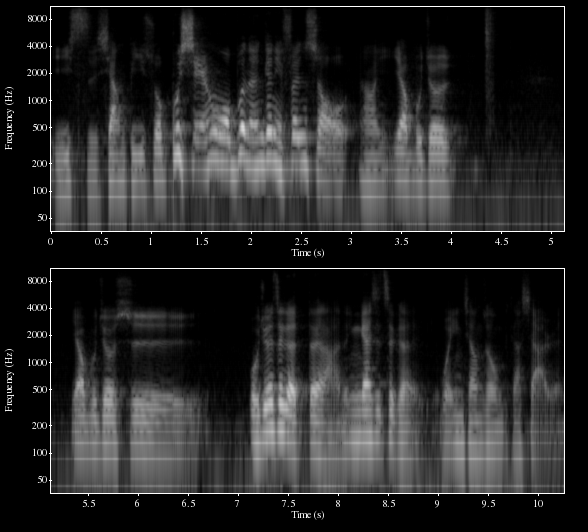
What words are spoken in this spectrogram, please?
以死相逼，说不行，我不能跟你分手，然后要不就要不就是。我觉得这个对啦，应该是这个我印象中比较吓人。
